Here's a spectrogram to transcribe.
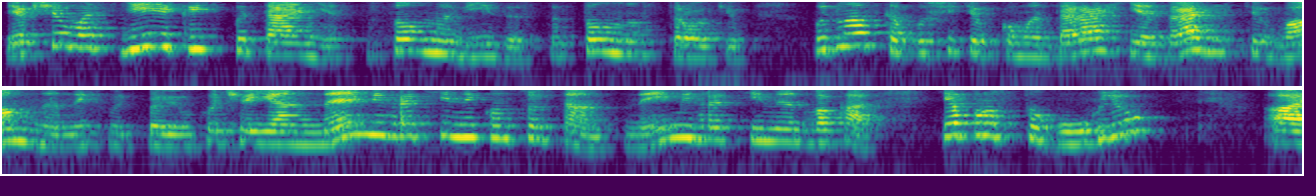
Якщо у вас є якісь питання стосовно візи, стосовно строків, будь ласка, пишіть у коментарях, я з радістю вам на них відповім. Хоча я не міграційний консультант, не міграційний адвокат. Я просто гуглю а,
